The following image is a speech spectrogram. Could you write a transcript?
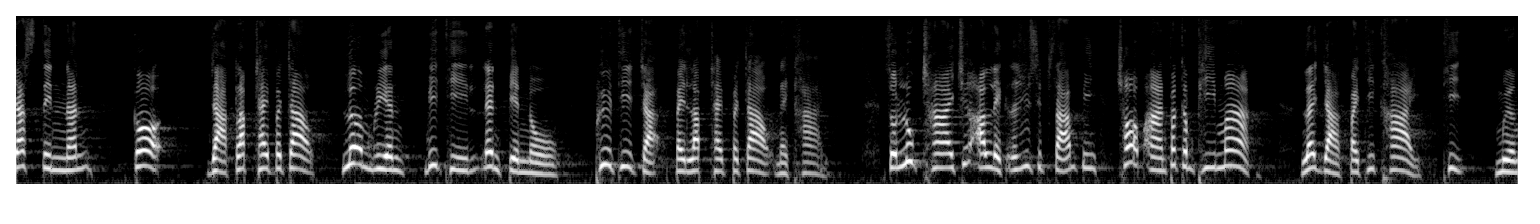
จัสตินนั้น ก็อยากรับใช้พระเจ้า เริ่มเรียนวิธีเล่นเปียโนเพื่อที่จะไปรับใช้พระเจ้าในค่าย ส่วนลูกชายชื่ออเล็กอายุ 13 ปี ชอบอ่านพระคัมภีร์มาก และอยากไปที่ค่ายที่เมือง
